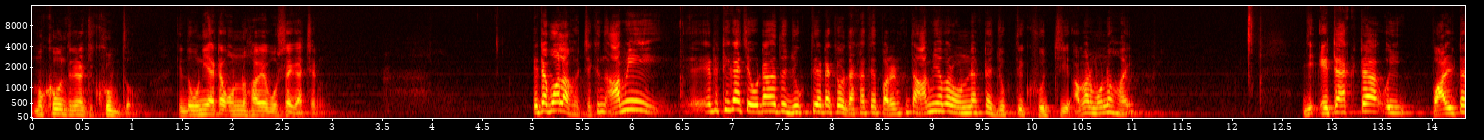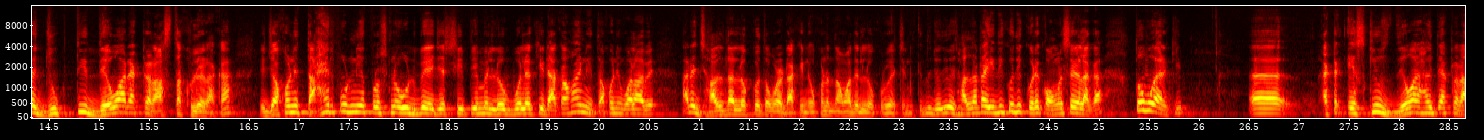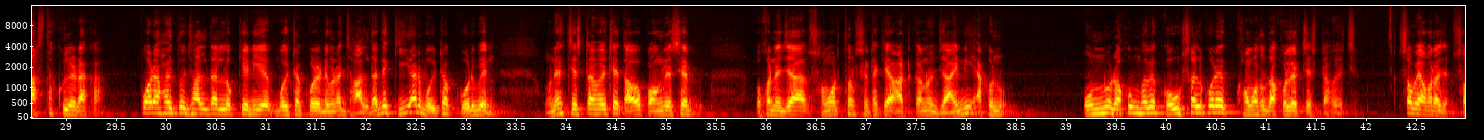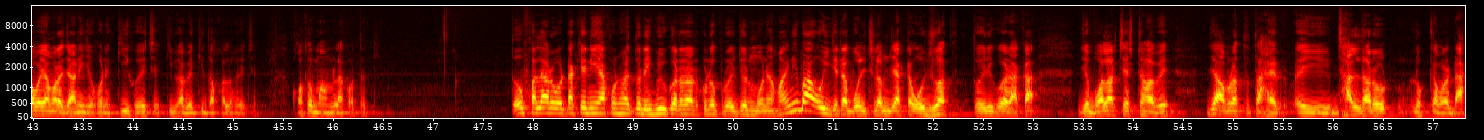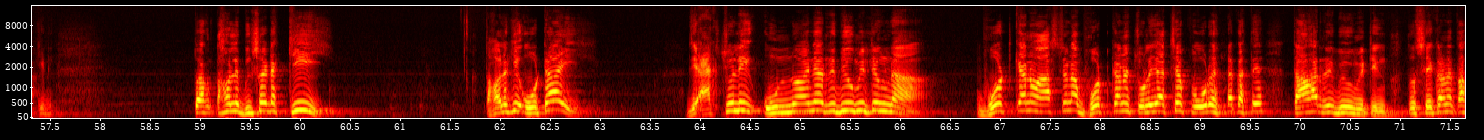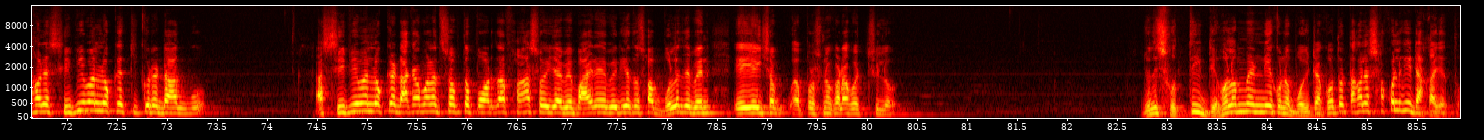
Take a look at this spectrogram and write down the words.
মুখ্যমন্ত্রী নাকি ক্ষুব্ধ, কিন্তু উনি একটা অন্যভাবে বসে গেছেন। এটা বলা হচ্ছে, কিন্তু আমি, এটা ঠিক আছে, ওটা হয়তো যুক্তি এটা কেউ দেখাতে পারেন, কিন্তু আমি আবার অন্য একটা যুক্তি খুঁজছি। আমার মনে হয় যে এটা একটা ওই পাল্টা যুক্তি দেওয়ার একটা রাস্তা খুলে রাখা। যে যখনই তাহেরপুর নিয়ে প্রশ্ন উঠবে যে সিপিএমের লোক বলে কি ডাকা হয়নি, তখনই বলা হবে, আরে ঝালদার লোককে তো তোমরা ডাকিনি, ওখানে তো আমাদের লোক রয়েছেন। কিন্তু যদিও ঝালদাটা এদিক ওদিক করে কংগ্রেসের এলাকা, তবু আর কি একটা এক্সকিউজ দেওয়ার হয়তো একটা রাস্তা খুলে রাখা। পরে হয়তো ঝালদার লোককে নিয়ে বৈঠক করে নেবেন। না ঝালদাতে কি আর বৈঠক করবেন? অনেক চেষ্টা হয়েছে, তাও কংগ্রেসের ওখানে যা সমর্থন সেটাকে আটকানো যায়নি। এখন অন্য রকমভাবে কৌশল করে ক্ষমতা দখলের চেষ্টা হয়েছে। সবাই আমরা সবাই আমরা জানি যে ওখানে কী হয়েছে, কীভাবে কি দখল হয়েছে, কত মামলা, কত কী। তো ফলে আর ওটাকে নিয়ে এখন হয়তো রিভিউ করার আর কোনো প্রয়োজন মনে হয়নি বা ওই যেটা বলছিলাম যে একটা অজুহাত তৈরি করে রাখা, যে বলার চেষ্টা হবে যে আমরা তো তাহের এই ঝালদারও লোককে আমরা ডাকিনি। তো তাহলে বিষয়টা কি? তাহলে কি ওটাই? যে অ্যাকচুয়ালি উন্নয়নের রিভিউ মিটিং না। ভোট কেন আসছে না? ভোট কেন চলে যাচ্ছে পৌর এলাকাতে? তার রিভিউ মিটিং তো সেখানে তাহলে সিপিএমের লোককে কি করে ডাকবো? আর সিপিএমের লোককে ডাকা মানে সব তো পর্দা ফাঁস হয়ে যাবে, বাইরে বেরিয়ে তো সব বলে দেবেন, এই এই সব প্রশ্ন করা হচ্ছিল। যদি সত্যি ডেভেলপমেন্ট নিয়ে কোনো বৈঠক হতো, তাহলে সকলকেই ডাকা যেত।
